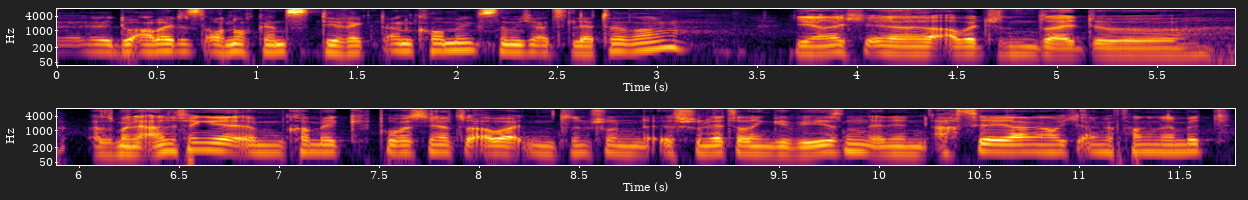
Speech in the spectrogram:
äh, du arbeitest auch noch ganz direkt an Comics, nämlich als Letterer. Ja, ich äh, arbeite schon seit, äh, also meine Anfänge im Comic professionell zu arbeiten sind schon, ist schon Lettering gewesen. In den 80er Jahren habe ich angefangen damit.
